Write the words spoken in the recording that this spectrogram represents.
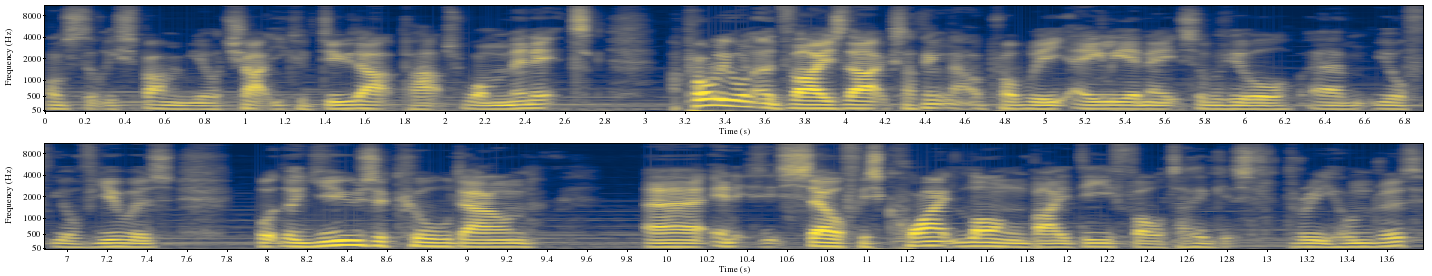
constantly spamming your chat, you could do that, perhaps one minute. I probably wouldn't advise that because I think that would probably alienate some of your um, your, your viewers. But the user cooldown uh, in itself is quite long by default. I think it's 300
